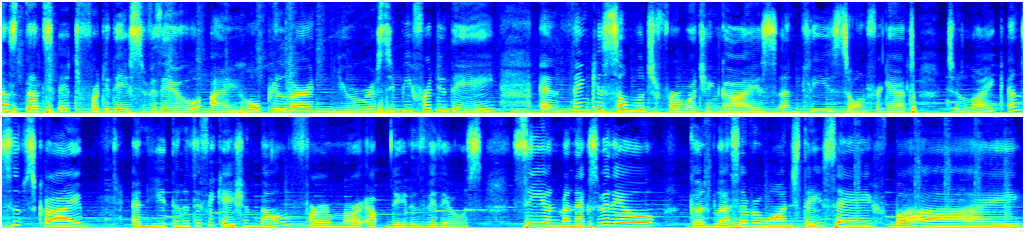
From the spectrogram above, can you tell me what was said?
Yes, that's it for today's video. I hope you learned new recipe for today. And thank you so much for watching guys. And please don't forget to like and subscribe and hit the notification bell for more updated videos. See you in my next video. God bless everyone. Stay safe. Bye.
